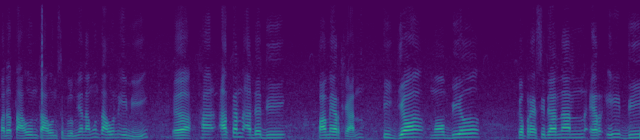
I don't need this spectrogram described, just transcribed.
pada tahun-tahun sebelumnya. Namun tahun ini eh, akan ada dipamerkan tiga mobil kepresidenan RI di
